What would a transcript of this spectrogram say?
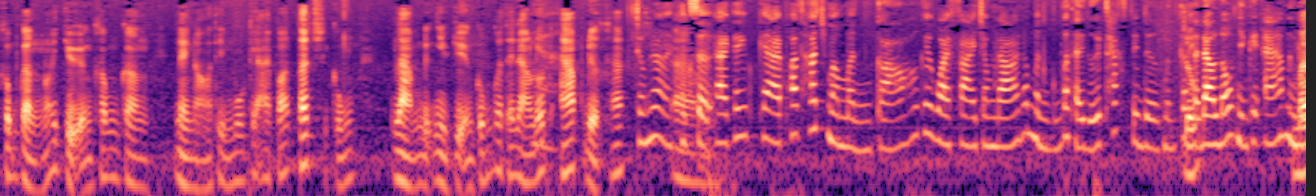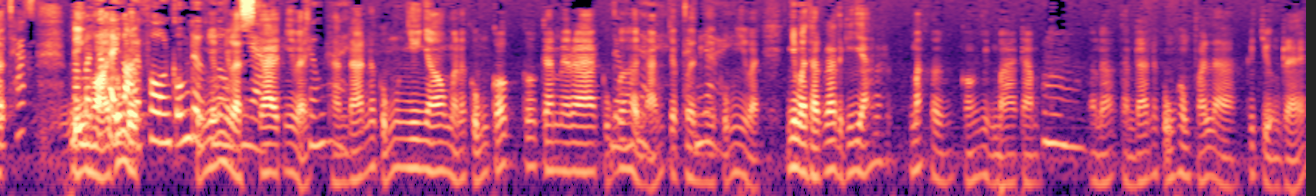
không cần nói chuyện không cần này nọ thì mua cái iPod touch thì cũng làm được nhiều chuyện cũng có thể download Dạ. app được ha Đúng rồi, À. thực sự ai cái cái iPod Touch mà mình có cái wifi trong đó đó mình cũng có thể gửi text đi được, mình có Đúng. thể download những cái app mình Mà gửi text, mà điện mình thoại có thể cũng gọi được. phone cũng được cũng giống luôn. như là Dạ. Skype như vậy Đúng thành rồi. ra nó cũng như nhau mà nó cũng có có camera cũng có Đúng hình rồi, ảnh chụp hình cũng như vậy nhưng mà thật ra thì cái giá nó mắc hơn có chừng 300 Ừ. Ở đó thành ra nó cũng không phải là cái chuyện rẻ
